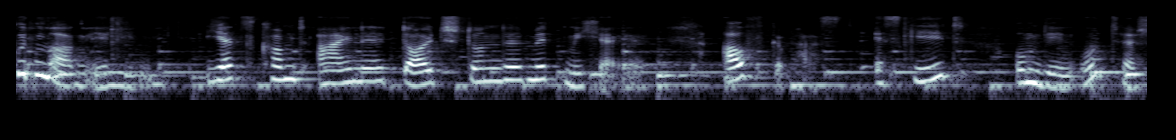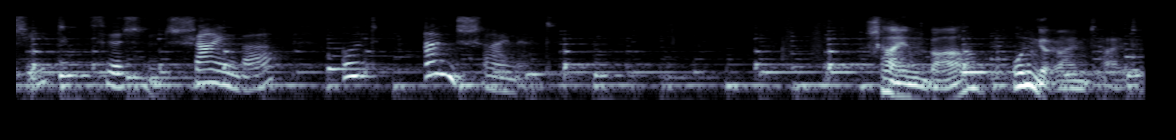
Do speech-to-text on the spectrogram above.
Guten Morgen, ihr Lieben. Jetzt kommt eine Deutschstunde mit Michael. Aufgepasst, es geht um den Unterschied zwischen scheinbar und anscheinend. Scheinbar Ungereimtheiten.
